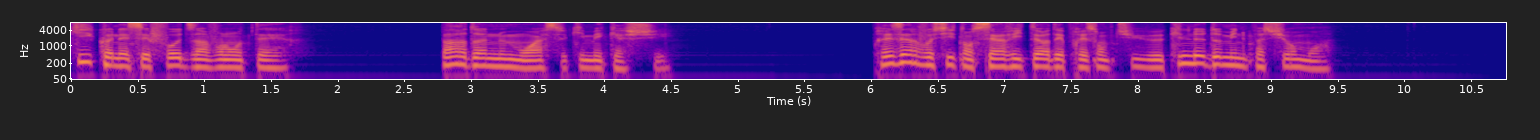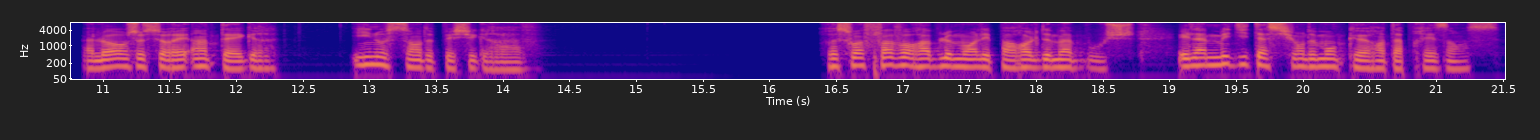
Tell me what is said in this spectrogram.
Qui connaît ses fautes involontaires? Pardonne-moi ce qui m'est caché. Préserve aussi ton serviteur des présomptueux, qu'il ne domine pas sur moi. Alors je serai intègre, innocent de péché grave. Reçois favorablement les paroles de ma bouche et la méditation de mon cœur en ta présence,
